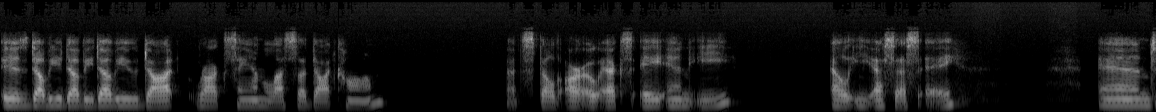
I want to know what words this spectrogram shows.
is www.roxanelessa.com. That's spelled R O X A N E L E S S A. And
